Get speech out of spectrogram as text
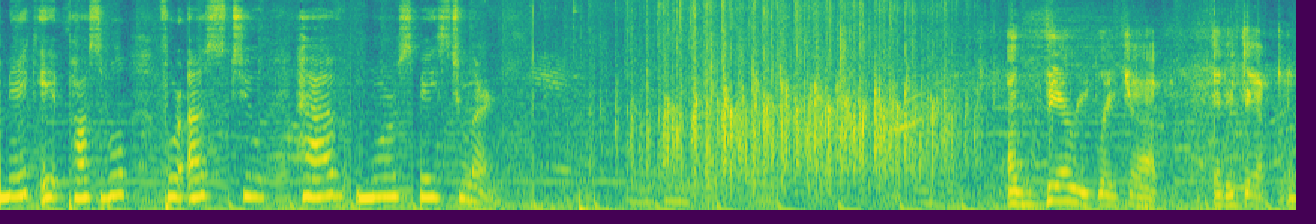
make it possible for us to have more space to learn. a very great job at adapting.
